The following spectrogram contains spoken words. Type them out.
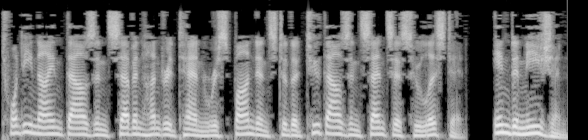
29,710 respondents to the 2000 census who listed Indonesian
